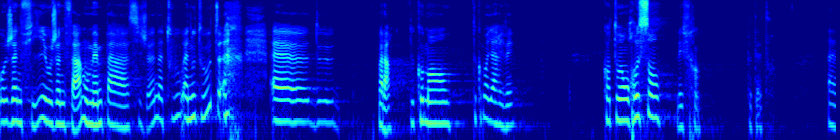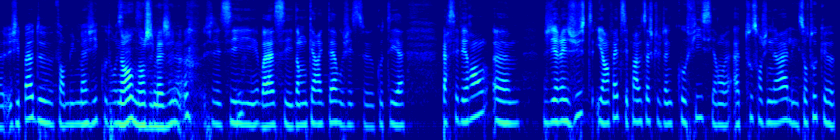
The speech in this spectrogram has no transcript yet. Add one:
aux jeunes filles, aux jeunes femmes, ou même pas si jeunes, à, tout- à nous toutes, euh, de, voilà, de, comment, de comment y arriver? Quand on ressent les freins, peut-être. Euh, J'ai pas de formule magique ou de recette. Non, non, j'imagine. C'est voilà, c'est dans mon caractère où j'ai ce côté persévérant. Je dirais juste, et en fait, c'est pas un message que je donne qu'aux filles, c'est à tous en général, et surtout que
